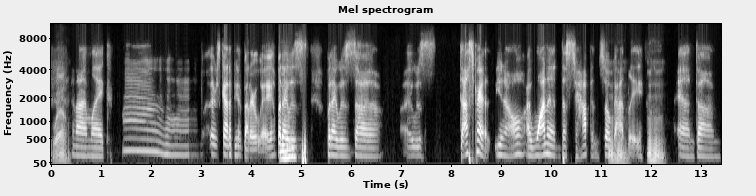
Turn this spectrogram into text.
Wow. and i'm like mm, there's got to be a better way but i Mhm. was but i was uh i was desperate you know i wanted this to happen so Mhm. badly Mhm. and um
